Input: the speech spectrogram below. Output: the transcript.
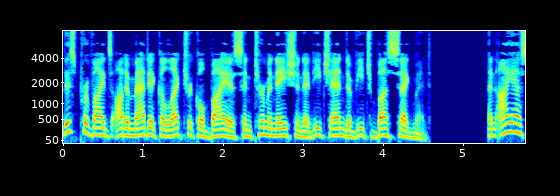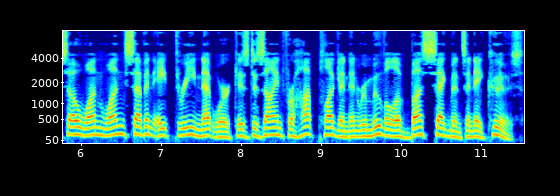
This provides automatic electrical bias and termination at each end of each bus segment. An ISO 11783 network is designed for hot plug-in and removal of bus segments and ECUs.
